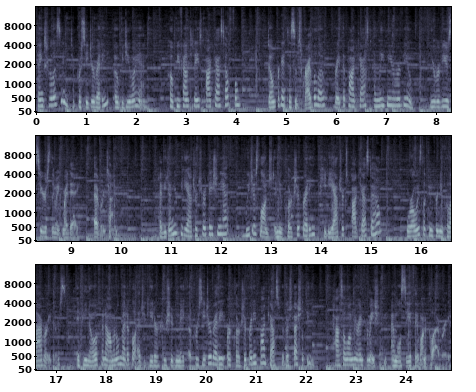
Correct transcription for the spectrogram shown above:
Thanks for listening to Procedure Ready OBGYN. Hope you found today's podcast helpful. Don't forget to subscribe below, rate the podcast, and leave me a review. Your reviews seriously make my day, every time. Have you done your pediatrics rotation yet? We just launched a new Clerkship Ready Pediatrics podcast to help. We're always looking for new collaborators. If you know a phenomenal medical educator who should make a procedure ready or clerkship ready podcast for their specialty, pass along their information and we'll see if they want to collaborate.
